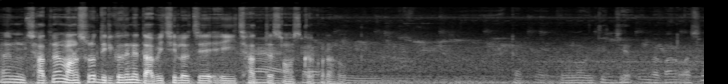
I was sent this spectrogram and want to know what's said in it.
উম, ছাতনার মানুষেরও দীর্ঘদিনের দাবি ছিল যে এই ছাদটা হ্যাঁ, সংস্কার করা হোক। একটা পুরনো ঐতিহ্যের ব্যাপারও আছে।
